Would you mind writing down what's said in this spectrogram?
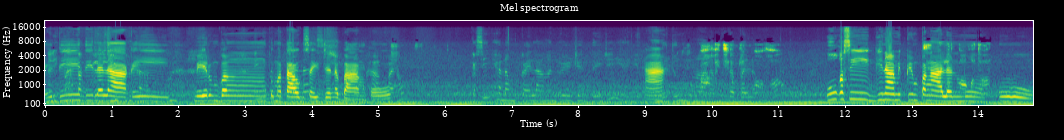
hindi, hindi lalaki. Meron bang tumatawag sa'yo dyan na bangko? Kasi hanang kailangan urgent DJ. Ha? Bakit sinabi mo ako? Oo, kasi ginamit ko yung pangalan mo. Oo.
